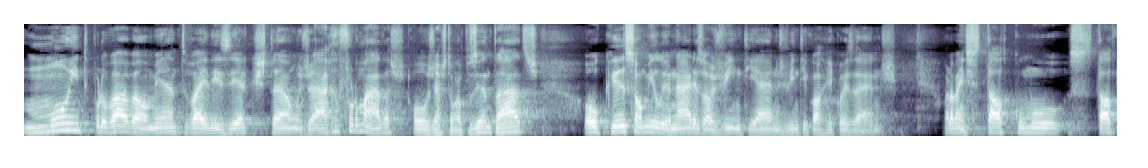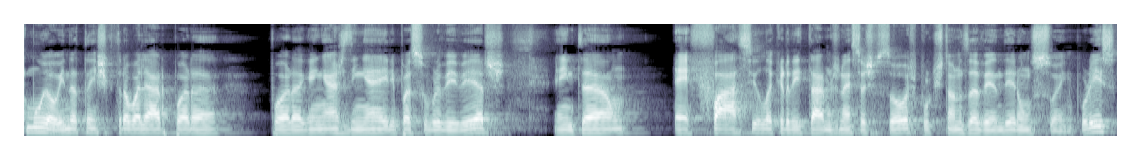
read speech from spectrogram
muito provavelmente vai dizer que estão já reformadas, ou já estão aposentados, ou que são milionários aos 20 anos, 20 e qualquer coisa anos. Ora bem, se tal como, se tal como eu ainda tens que trabalhar para, para ganhares dinheiro e para sobreviveres, então é fácil acreditarmos nessas pessoas porque estão-nos a vender um sonho. Por isso,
